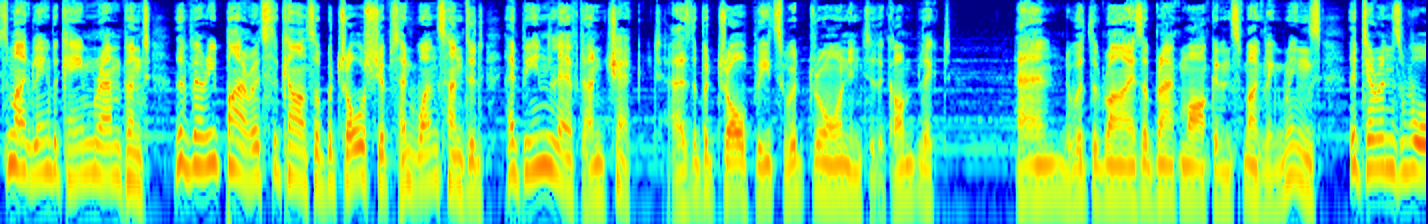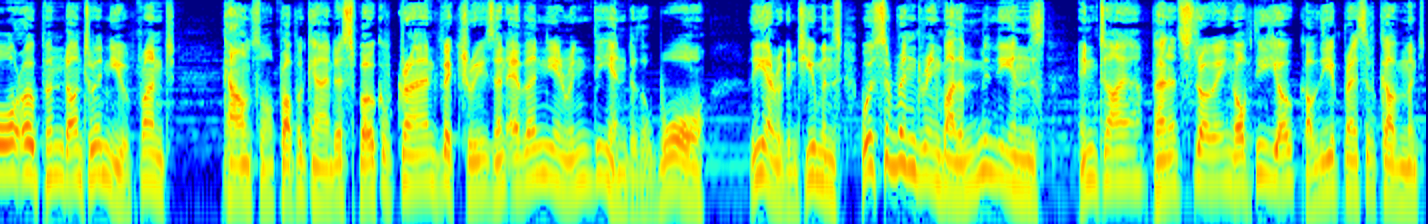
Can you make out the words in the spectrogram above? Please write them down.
Smuggling became rampant. The very pirates the Council patrol ships had once hunted had been left unchecked as the patrol fleets were drawn into the conflict. And with the rise of black market and smuggling rings, the Terrans' war opened onto a new front. Council propaganda spoke of grand victories and ever nearing the end of the war. The arrogant humans were surrendering by the millions entire planets throwing off the yoke of the oppressive government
